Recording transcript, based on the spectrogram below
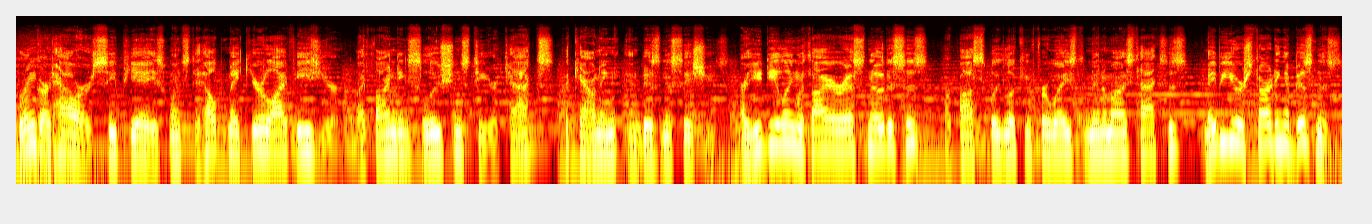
Brungard Howard CPAs wants to help make your life easier by finding solutions to your tax, accounting, and business issues. Are you dealing with IRS notices or possibly looking for ways to minimize taxes? Maybe you are starting a business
